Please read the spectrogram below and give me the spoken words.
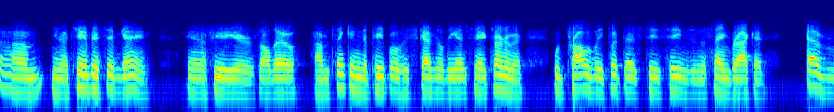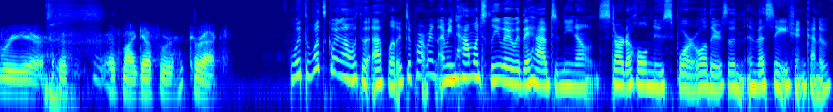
um, you know championship game in a few years although I'm thinking the people who schedule the NCAA tournament would probably put those two teams in the same bracket every year, if, if my guess were correct. With what's going on with the athletic department, I mean, how much leeway would they have to, you know, start a whole new sport while there's an investigation kind of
